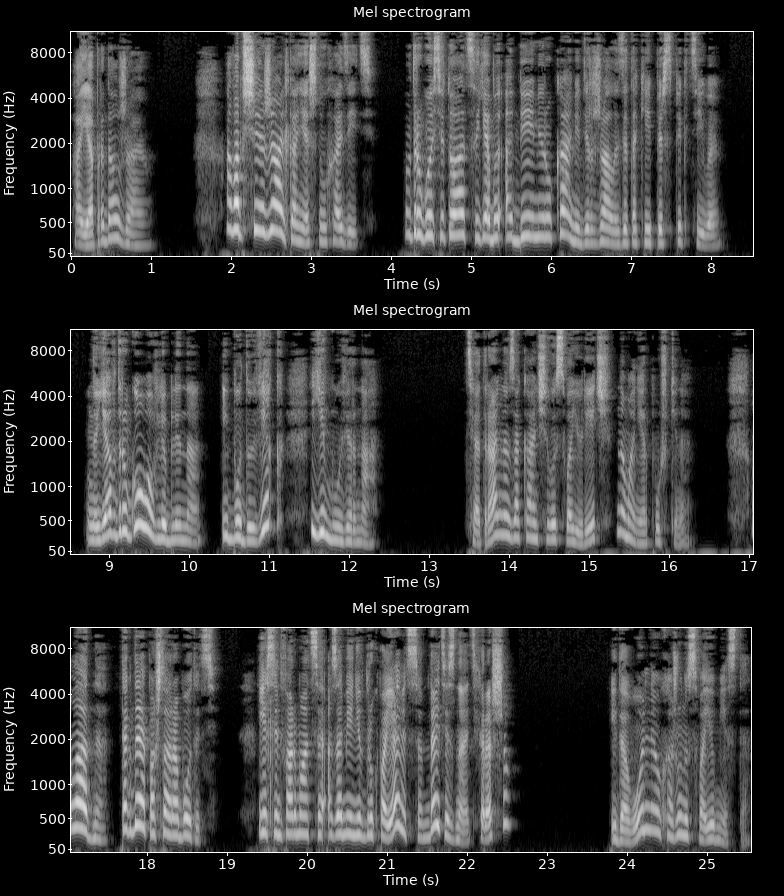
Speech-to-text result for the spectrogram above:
а я продолжаю. А вообще жаль, конечно, уходить. В другой ситуации я бы обеими руками держалась за такие перспективы. Но я в другого влюблена и буду век ему верна. Театрально заканчиваю свою речь на манер Пушкина. Ладно, тогда я пошла работать. Если информация о замене вдруг появится, дайте знать, хорошо?» И довольная ухожу на свое место.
